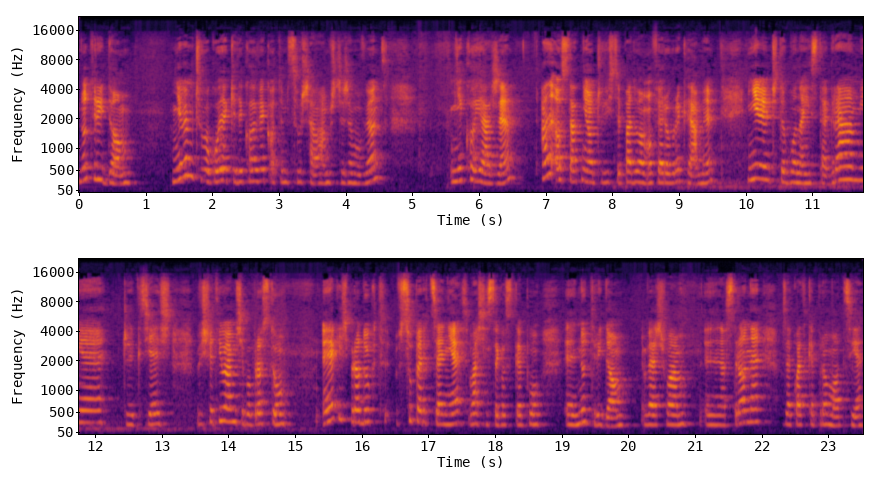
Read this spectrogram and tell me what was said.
Nutridom. Nie wiem, czy w ogóle kiedykolwiek o tym słyszałam, szczerze mówiąc. Nie kojarzę, ale ostatnio oczywiście padłam ofiarą reklamy. Nie wiem, czy to było na Instagramie, czy gdzieś. Wyświetliła mi się po prostu jakiś produkt w super cenie, właśnie z tego sklepu y, Nutridom. Weszłam y, na stronę, w zakładkę promocje,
